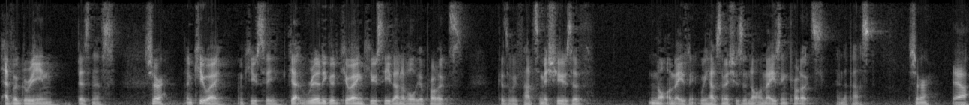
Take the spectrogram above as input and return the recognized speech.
evergreen business. Sure. And QA and QC. Get really good QA and QC done of all your products because we've had some issues of not amazing. We have some issues of not amazing products in the past. Sure. Yeah.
